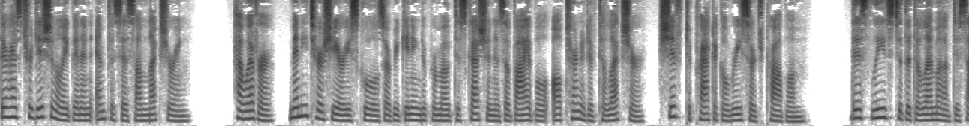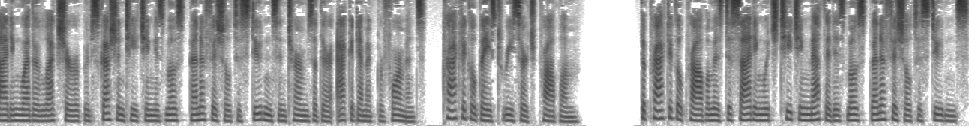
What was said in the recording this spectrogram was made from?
there has traditionally been an emphasis on lecturing. However, many tertiary schools are beginning to promote discussion as a viable alternative to lecture, shift to practical research problem. This leads to the dilemma of deciding whether lecture or discussion teaching is most beneficial to students in terms of their academic performance, practical based research problem. The practical problem is deciding which teaching method is most beneficial to students.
